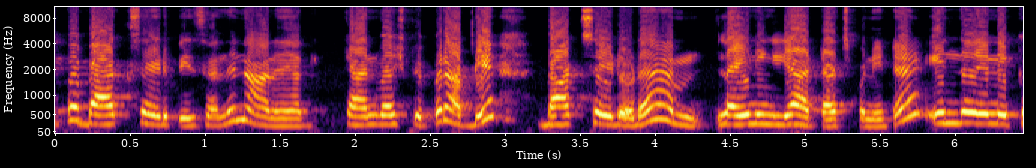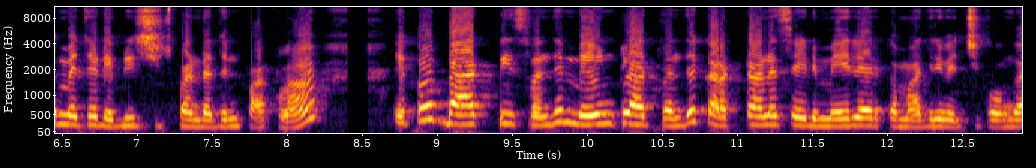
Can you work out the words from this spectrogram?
இப்போ பேக் சைடு பீஸ் வந்து நான் கேன்வாஷ் பேப்பர் அப்படியே பேக் சைடோட லைனிங்லேயே அட்டாச் பண்ணிட்டேன். இந்த நெக் மெத்தட் எப்படி ஸ்டிச் பண்ணுறதுன்னு பார்க்கலாம். இப்போ பேக் பீஸ் வந்து மெயின் கிளாத் வந்து கரெக்டான சைடு மேலே இருக்க மாதிரி வச்சுக்கோங்க.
